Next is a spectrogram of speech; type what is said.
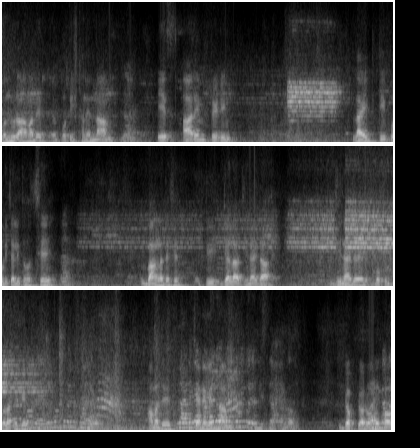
বন্ধুরা আমাদের প্রতিষ্ঠানের নাম এস আর এম ট্রেডিং লাইভটি পরিচালিত হচ্ছে হ্যাঁ। বাংলাদেশের একটি জেলা ঝিনাইদা ঝিনাইদের বকুলতলা থেকে আমাদের চ্যানেলের নাম ডক্টর অনুভব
